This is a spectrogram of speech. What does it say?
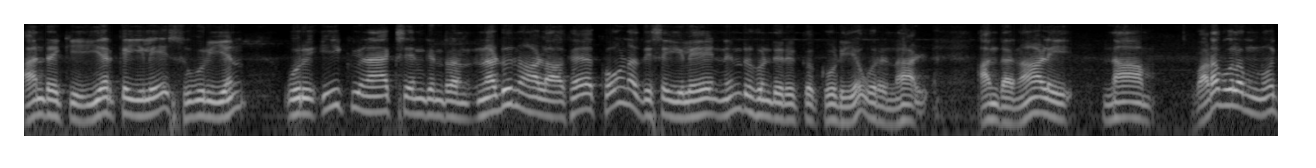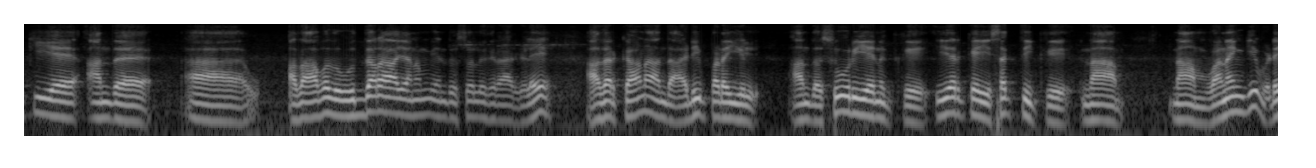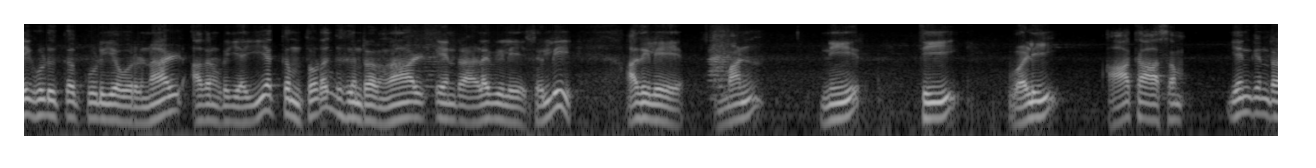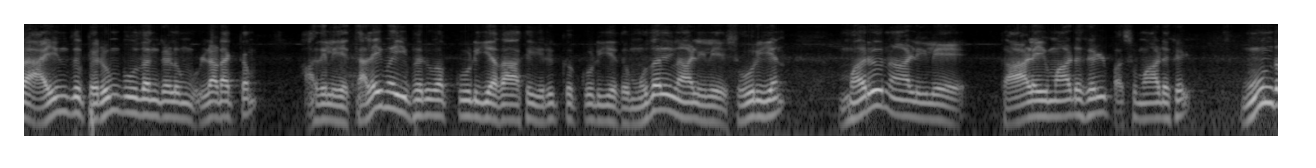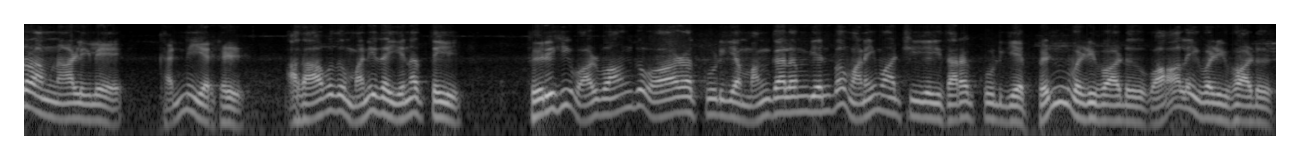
அன்றைக்கு இயற்கையிலே சூரியன் ஒரு ஈக்வினாக்ஸ் என்கின்ற நடுநாளாக கோண திசையிலே நின்று கொண்டிருக்கக்கூடிய ஒரு நாள். அந்த நாளை நாம் வடபுலம் நோக்கிய அந்த அதாவது உத்தராயணம் என்று சொல்லுகிறார்களே அதற்கான அந்த அடிப்படையில் அந்த சூரியனுக்கு இயற்கை சக்திக்கு நாம் நாம் வணங்கி விடை கொடுக்கக்கூடிய ஒரு நாள் அதனுடைய இயக்கம் தொடங்குகின்ற நாள் என்ற அளவிலே சொல்லி அதிலே மண் நீர் தீ வழி ஆகாசம் என்கின்ற ஐந்து பெரும்பூதங்களும் உள்ளடக்கம் அதிலே தலைமை பெறுவக்கூடியதாக இருக்கக்கூடியது முதல் நாளிலே சூரியன் மறுநாளிலே காளை மாடுகள் பசுமாடுகள் மூன்றாம் நாளிலே கன்னியர்கள் அதாவது மனித இனத்தை பெருகி வாழ்வாங்கு வாழக்கூடிய மங்களம் என்ப மனைமாட்சியை தரக்கூடிய பெண் வழிபாடு வாலை வழிபாடு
